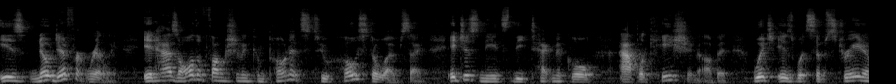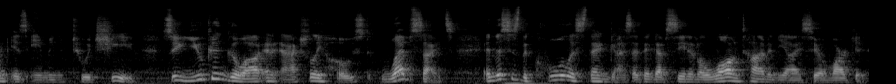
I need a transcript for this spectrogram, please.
is no different really. It has all the function and components to host a website. It just needs the technical application of it, which is what Substratum is aiming to achieve. So you can go out and actually host websites. And this is the coolest thing, guys, I think I've seen in a long time in the ICO market.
